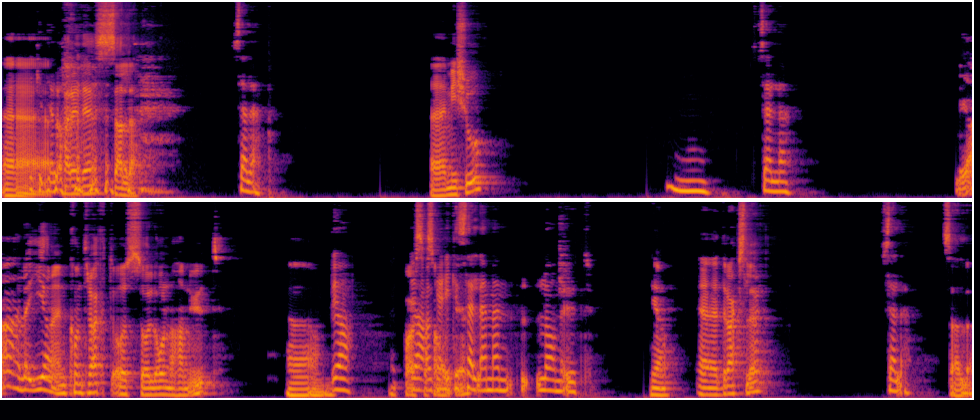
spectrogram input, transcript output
Uh, her er det, Selle. Selge. Uh, Michou, Mm. Selge. Ja, eller gi han en kontrakt, og så låner han ut. Uh, Ja, ja ok, ikke selge, men låne ut. Ja. Eh, Draxler, Selge. selge.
